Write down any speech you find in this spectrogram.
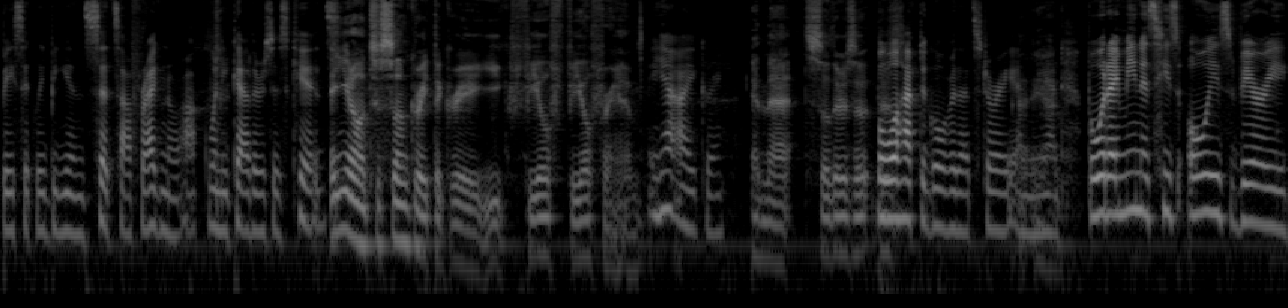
basically begins sets off Ragnarok when he gathers his kids. And you know, to some great degree, you feel feel for him, Yeah, I agree. And that. So there's a. But we'll have to go over that story uh, in the yeah. end. But what I mean is, he's always very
